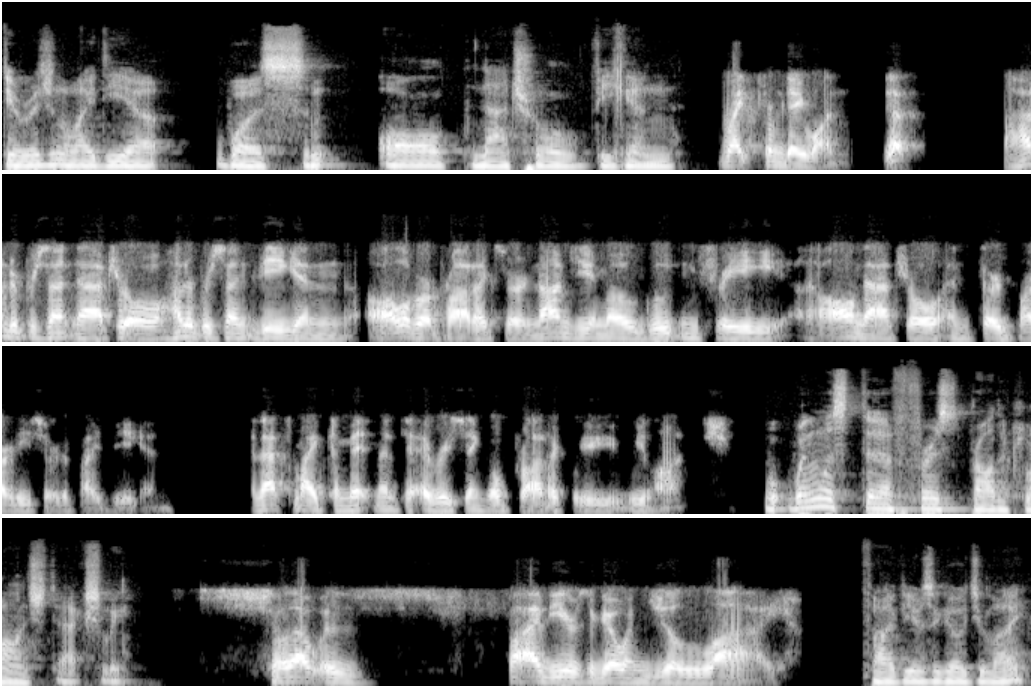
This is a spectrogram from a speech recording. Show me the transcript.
the original idea was an all natural vegan. Right from day one. Yep. 100% natural, 100% vegan. All of our products are non-GMO, gluten-free, all natural, and third-party certified vegan. And that's my commitment to every single product we, we launch. When was the first product launched, actually? So that was five years ago in July. Five years ago, July?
